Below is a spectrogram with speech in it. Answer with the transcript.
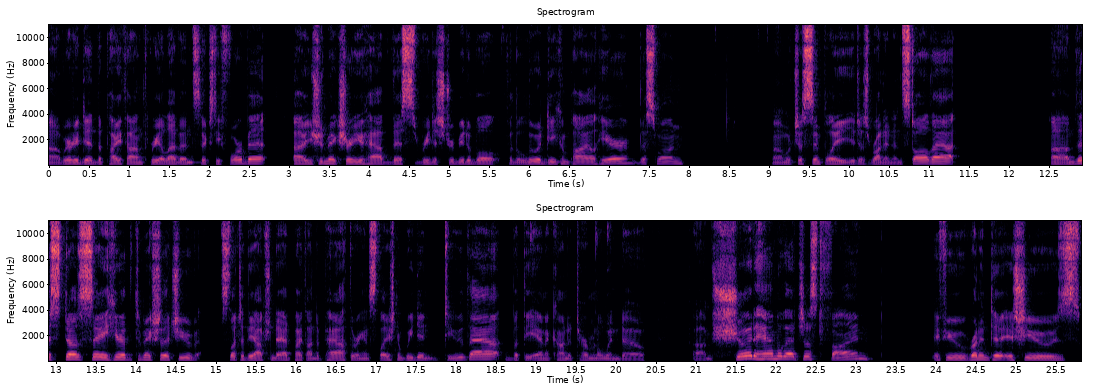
Uh, we already did the Python 3.11 64-bit. Uh, you should make sure you have this redistributable for the Lua decompile here, this one, um, which is simply you just run and install that. Um, this does say here to make sure that you've selected the option to add Python to path during installation. We didn't do that, but the Anaconda terminal window um, should handle that just fine. If you run into issues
